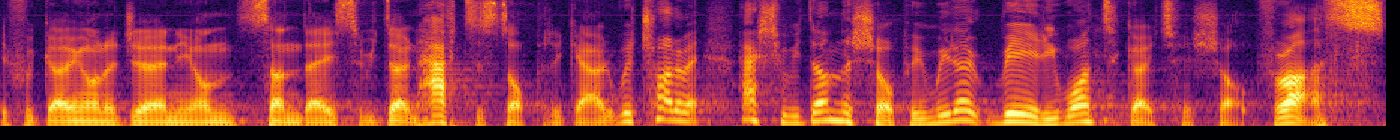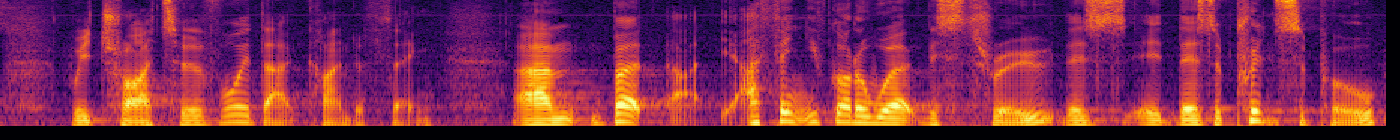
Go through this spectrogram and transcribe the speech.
if we're going on a journey on Sunday, so we don't have to stop at a garage. We're trying to make, actually, we've done the shopping. We don't really want to go to a shop. For us, we try to avoid that kind of thing. Um, but I, think you've got to work this through. There's, it, there's a principle,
